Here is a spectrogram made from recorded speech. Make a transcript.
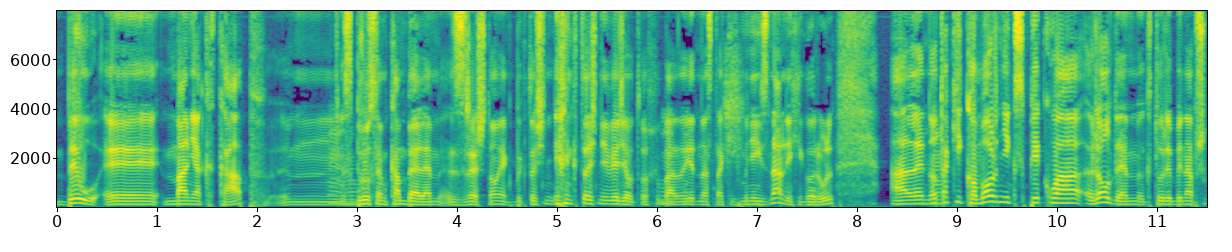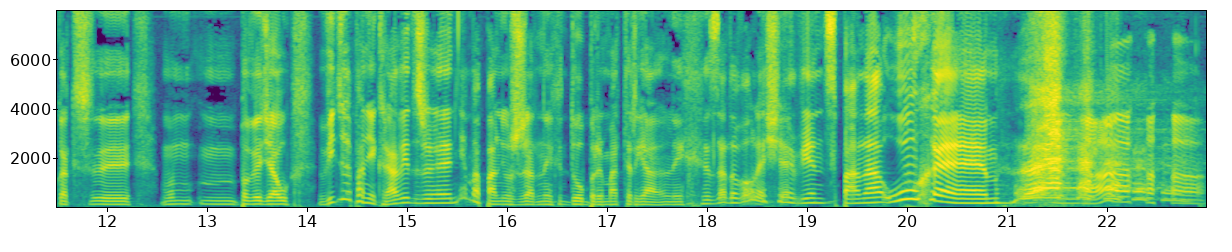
był y, Maniak Cap y, mhm. z Bruce'em Campbellem zresztą, jakby ktoś, ktoś nie wiedział, to chyba mhm. jedna z takich mniej znanych jego ról, ale no mhm. taki komornik z piekła rodem, który by na przykład y, powiedział, widzę panie krawiec, że nie ma pan już żadnych dóbr materialnych, zadowolę się więc pana uchem.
